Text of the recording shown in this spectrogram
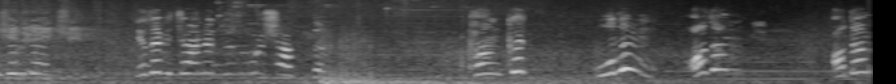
Öldürdüm. Ya da bir tane düz vuruş attım. Kanka oğlum adam adam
